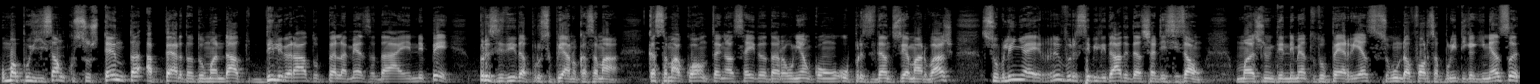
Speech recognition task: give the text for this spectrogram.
uma posição que sustenta a perda do mandato deliberado pela mesa da ANP, presidida por Cipriano Cassamá. Conta a saída da reunião com o presidente José Marvaz, sublinha a irreversibilidade dessa decisão. Mas no entendimento do PRS, segundo a força política guinense,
